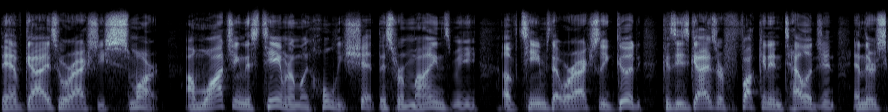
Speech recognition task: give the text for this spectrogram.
They have guys who are actually smart. I'm watching this team and I'm like, holy shit, this reminds me of teams that were actually good because these guys are fucking intelligent and there's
